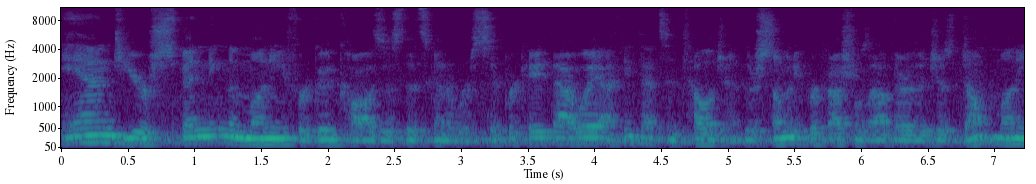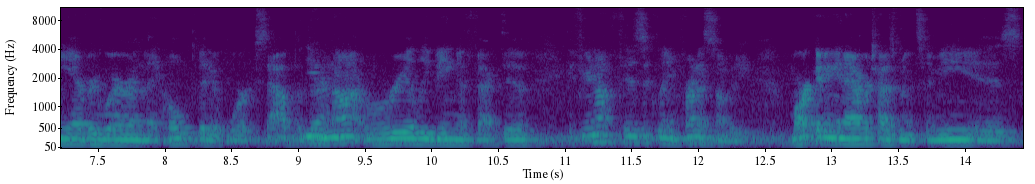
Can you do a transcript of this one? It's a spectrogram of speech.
and you're spending the money for good causes that's going to reciprocate that way, I think that's intelligent. There's so many professionals out there that just dump money everywhere and they hope that it works out, but they're not really being effective if you're not physically in front of somebody. Marketing and advertisement to me is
